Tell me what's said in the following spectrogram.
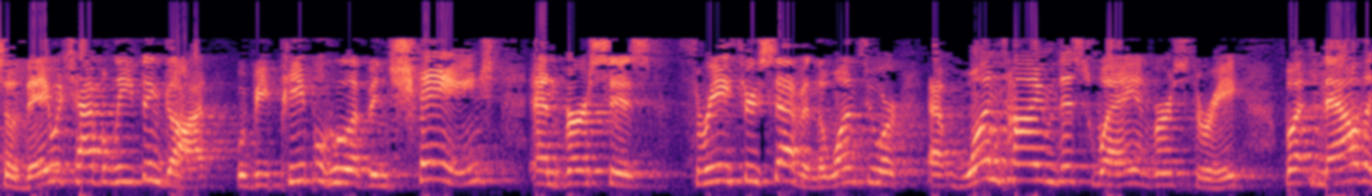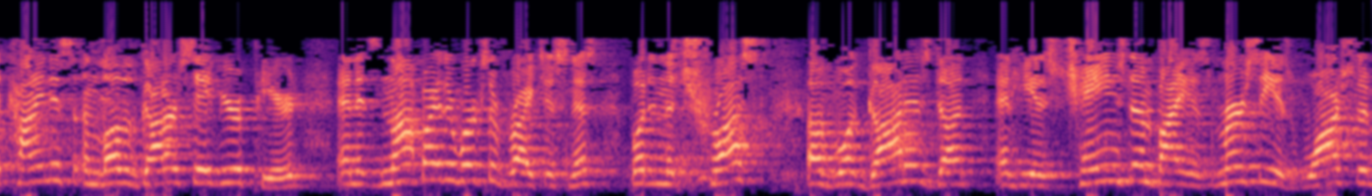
So they which have believed in God would be people who have been changed and verses 3 through 7. The ones who are at one time this way in verse 3, but now the kindness and love of God our Savior appeared, and it's not by their works of righteousness, but in the trust of what God has done, and He has changed them by His mercy, He has washed them,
